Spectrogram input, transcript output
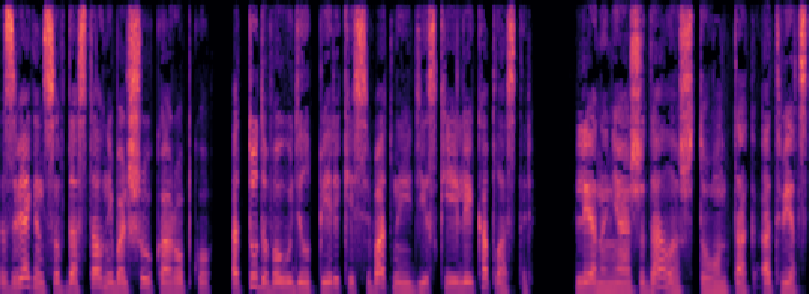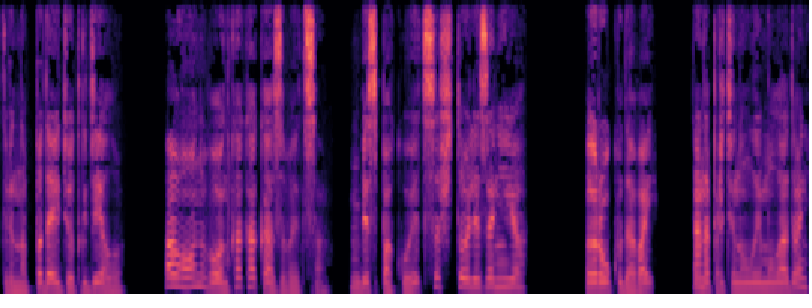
Звягинцев достал небольшую коробку, оттуда выудил перекись, ватные диски и лейкопластырь. Лена не ожидала, что он так ответственно подойдет к делу. А он вон как оказывается. Беспокоится, что ли, за нее? «Руку давай». Она протянула ему ладонь,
